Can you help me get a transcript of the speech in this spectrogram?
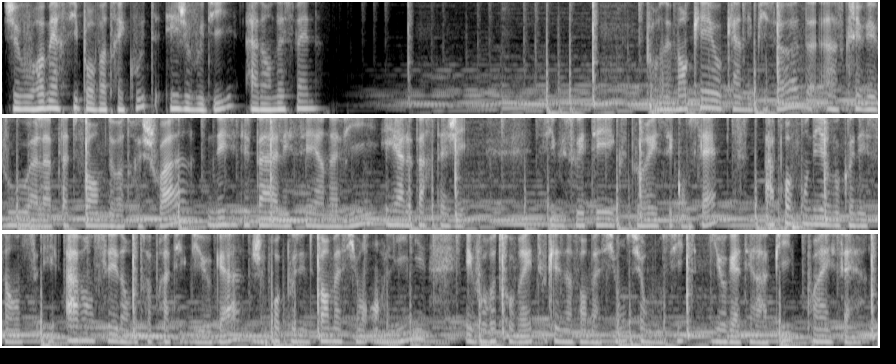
Je vous remercie pour votre écoute et je vous dis à dans deux semaines. Pour ne manquer aucun épisode, inscrivez-vous à la plateforme de votre choix, n'hésitez pas à laisser un avis et à le partager. Si vous souhaitez explorer ces concepts, approfondir vos connaissances et avancer dans votre pratique du yoga, je propose une formation en ligne et vous retrouverez toutes les informations sur mon site yogatherapie.fr.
